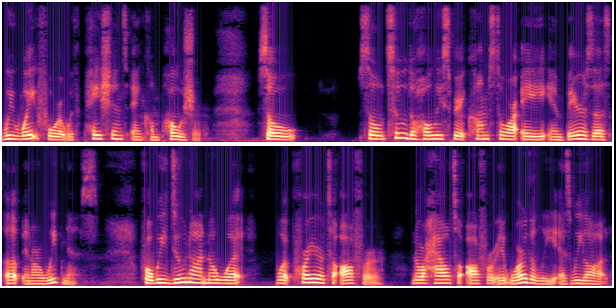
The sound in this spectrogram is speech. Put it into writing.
we wait for it with patience and composure. So, so too, the Holy Spirit comes to our aid and bears us up in our weakness. For we do not know what, what prayer to offer nor how to offer it worthily as we ought.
